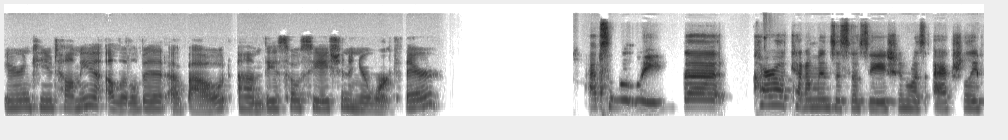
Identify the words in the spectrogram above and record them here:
Erin, can you tell me a little bit about um, the association and your work there? Absolutely. The Colorado Cattlemen's Association was actually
